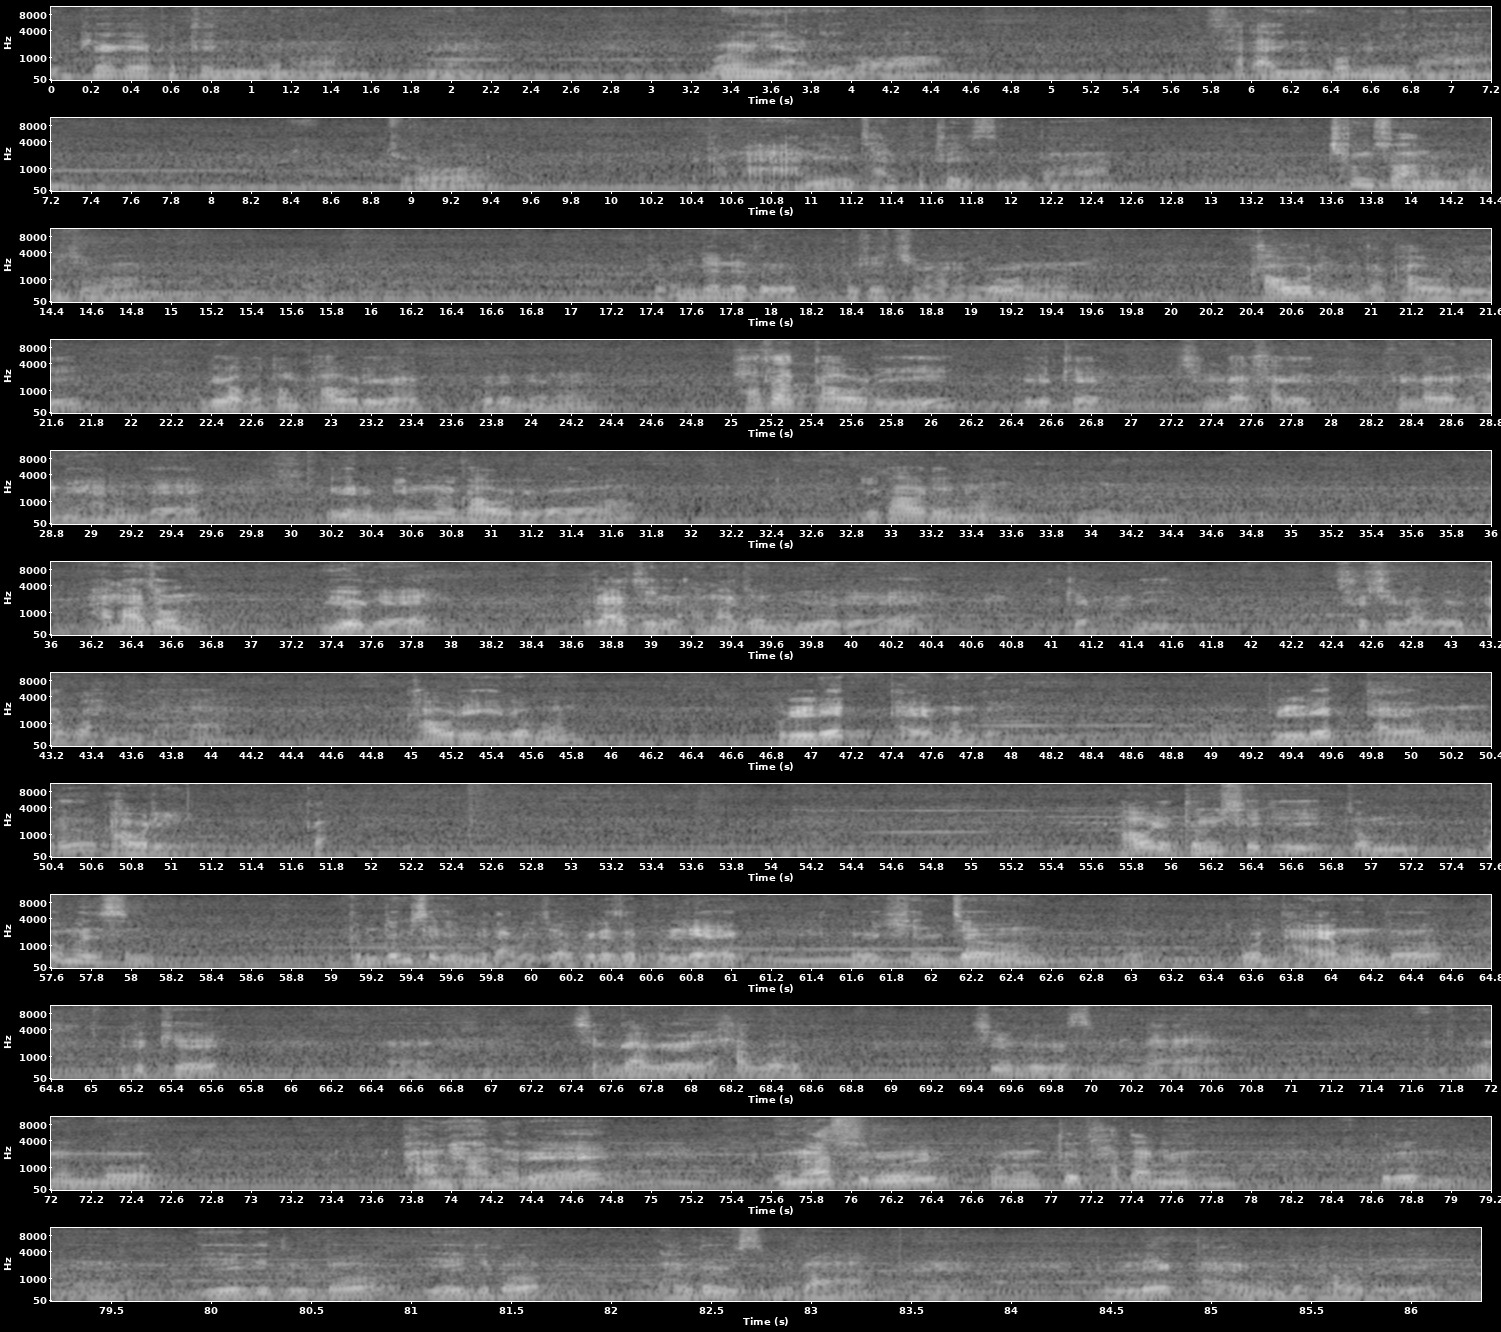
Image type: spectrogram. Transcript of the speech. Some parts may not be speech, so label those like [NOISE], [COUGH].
지금 벽에 붙어 있는 거는 예, 모형이 아니고 살아있는 고기입니다. 주로 가만히 잘 붙어 있습니다. 청소하는 고기죠. 예. 조금 전에도 보셨지만 요거는 가오리입니다. 가오리. 우리가 보통 가오리가 그러면은 바닥 가오리 이렇게 생각하게 생각을 많이 하는데 이거는 민물 가오리고요. 이 가오리는 음, 아마존 유역에 브라질 아마존 유역에 이렇게 많이 서식하고 있다고 합니다. 가오리 이름은 블랙 다이아몬드. 어, 블랙 다이아몬드 가오리. 그러니까 가오리 등색이 좀 검은 색, 금정색입니다. 그죠? 그래서 블랙, 그 흰점, 그 다이아몬드 이렇게 어, [LAUGHS] 생각을 하고 지은 것 같습니다. 이거는 뭐 밤 하늘에 은하수를 보는 듯 하다는 그런 어, 얘기들도 얘기도 말도 있습니다. 예. 블랙 다이아몬드 가오리.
